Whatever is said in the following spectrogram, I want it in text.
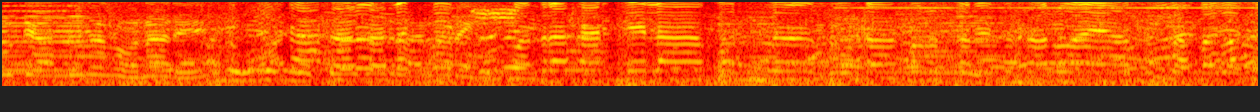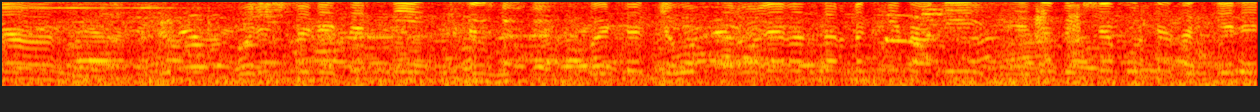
मोठे आंदोलन होणार आहे. माझं सहकार्य राहणार आहे. पंधरा तारखेला पण मोठं आंदोलन करायचं चालू आहे. आज समाजाच्या वरिष्ठ नेत्यांनी बैठक घेऊन ठरवल्यानंतर नक्कीच आम्ही याच्यापेक्षा मोठ्या संख्येने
